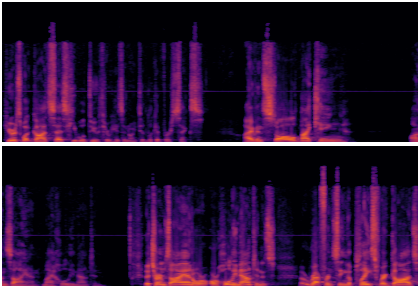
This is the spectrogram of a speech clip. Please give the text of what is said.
Here's what God says he will do through his anointed. Look at verse 6. I've installed my king on Zion, my holy mountain. The term Zion or, or holy mountain is referencing the place where God's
